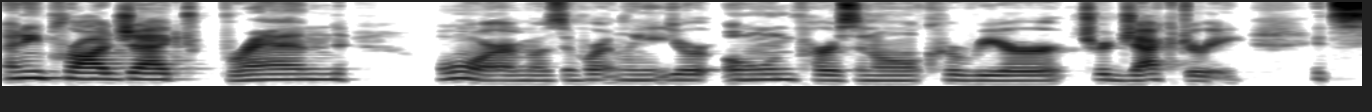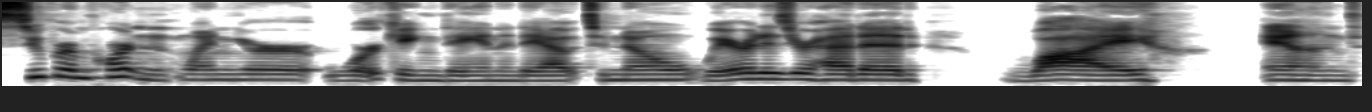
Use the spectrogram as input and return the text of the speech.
any project, brand, or most importantly, your own personal career trajectory. It's super important when you're working day in and day out to know where it is you're headed, why, and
